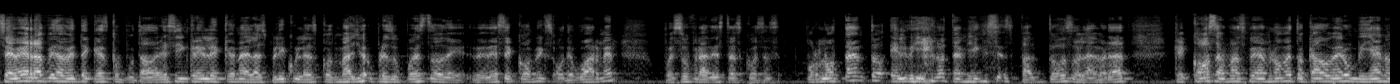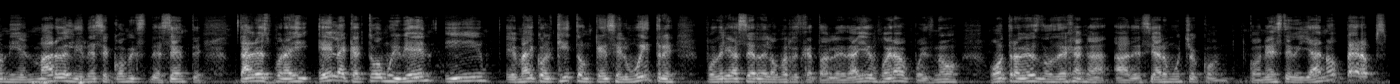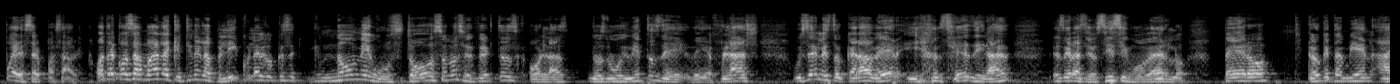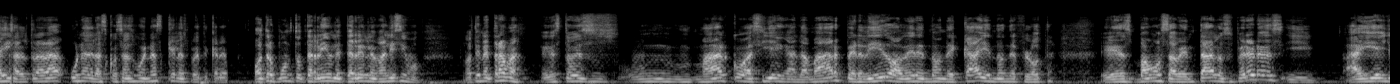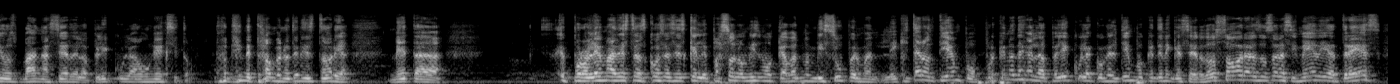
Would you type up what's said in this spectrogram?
Se ve rápidamente que es computador. Es increíble que una de las películas con mayor presupuesto de, de DC Comics o de Warner pues sufra de estas cosas. Por lo tanto, el villano también es espantoso, la verdad. Qué cosa más fea. No me ha tocado ver un villano ni en Marvel ni en ese cómics decente. Tal vez por ahí Ella, que actuó muy bien, y eh, Michael Keaton, que es el buitre, podría ser de lo más rescatable. De ahí en fuera, pues no. Otra vez nos dejan a, desear mucho con, con este villano, pero pues, puede ser pasable. Otra cosa mala que tiene la película, algo que no me gustó, son los efectos o las, los movimientos de, de Flash. Ustedes les tocará ver y ustedes dirán, es graciosísimo verlo. Pero creo que también ahí saldrá una de las cosas buenas que les platicaré. Otro punto terrible, terrible, malísimo. No tiene trama. Esto es un marco así en Andamar, perdido, a ver en dónde cae, en dónde flota. Es vamos a aventar a los superhéroes y ahí ellos van a hacer de la película un éxito. No tiene trama, no tiene historia. Neta, el problema de estas cosas es que le pasó lo mismo que a Batman v Superman. Le quitaron tiempo. ¿Por qué no dejan la película con el tiempo que tiene que ser? ¿Dos horas, dos horas y media, tres?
